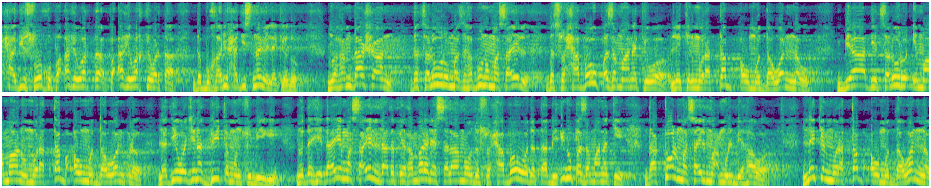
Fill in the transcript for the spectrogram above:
احادیث وو خو په هغه وخت په هغه وخت کې ورته د بخاري حدیث نه ویل کېدو نو همدا شان د څلورو مذهبونو مسائل د صحابه په زمانه کې وو لیکن مرتب او مدون نه وو بیا د څلورو امامانو مرتب او مدون کړو لدی وجنه دوی ته منسوبېږي نو د هدايه مسائل د پیغمبر علی السلام او د صحابه او د تابعینو په زمانه کې دا ټول مسائل معمول بها و لیکن مرتب او مدون نو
